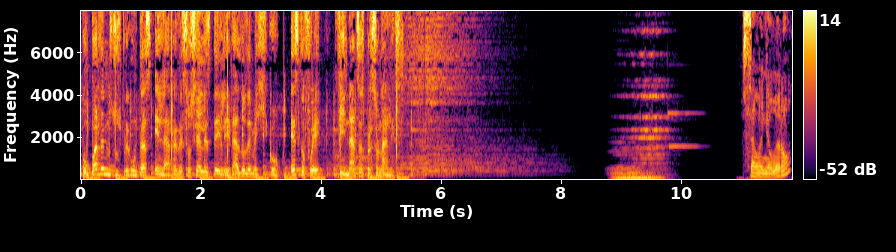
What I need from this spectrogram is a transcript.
Compártenos tus preguntas en las redes sociales del Heraldo de México. Esto fue Finanzas Personales. Selling a little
